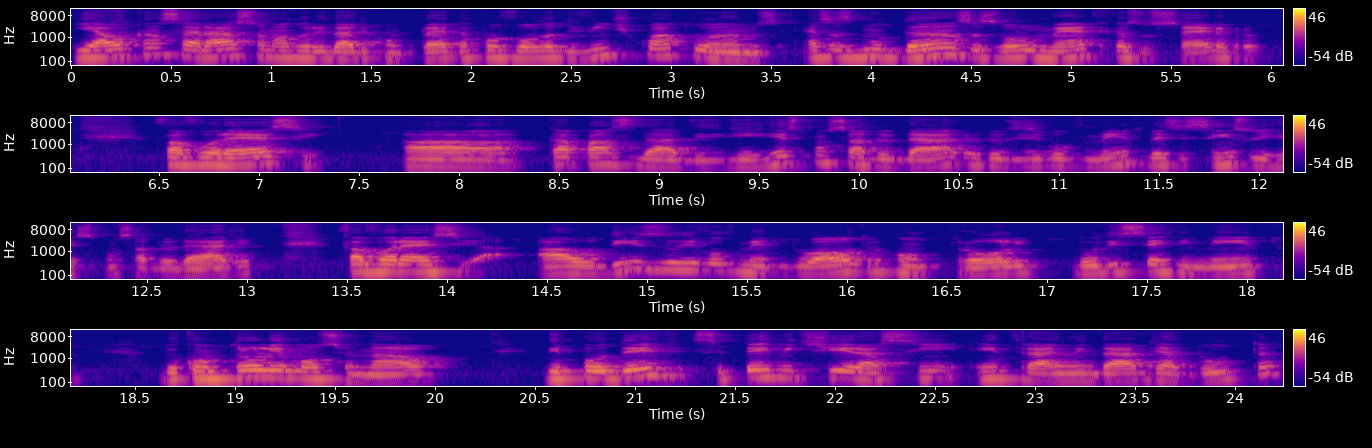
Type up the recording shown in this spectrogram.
e alcançará sua maturidade completa por volta de 24 anos. Essas mudanças volumétricas do cérebro favorecem a capacidade de responsabilidade, do desenvolvimento desse senso de responsabilidade, favorece ao desenvolvimento do autocontrole, do discernimento, do controle emocional, de poder se permitir, assim, entrar em uma idade adulta,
